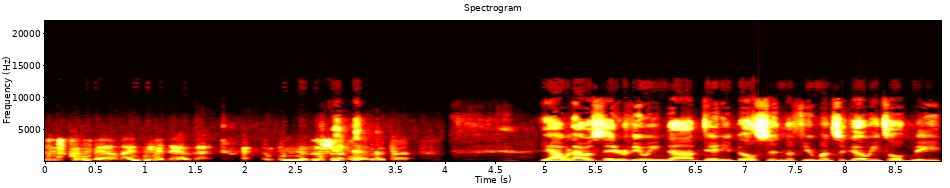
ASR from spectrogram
least cool down. I, we didn't have that. We were in the sun a lot of the time. Yeah, when I was interviewing uh, Danny Bilson a few months ago, he told me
